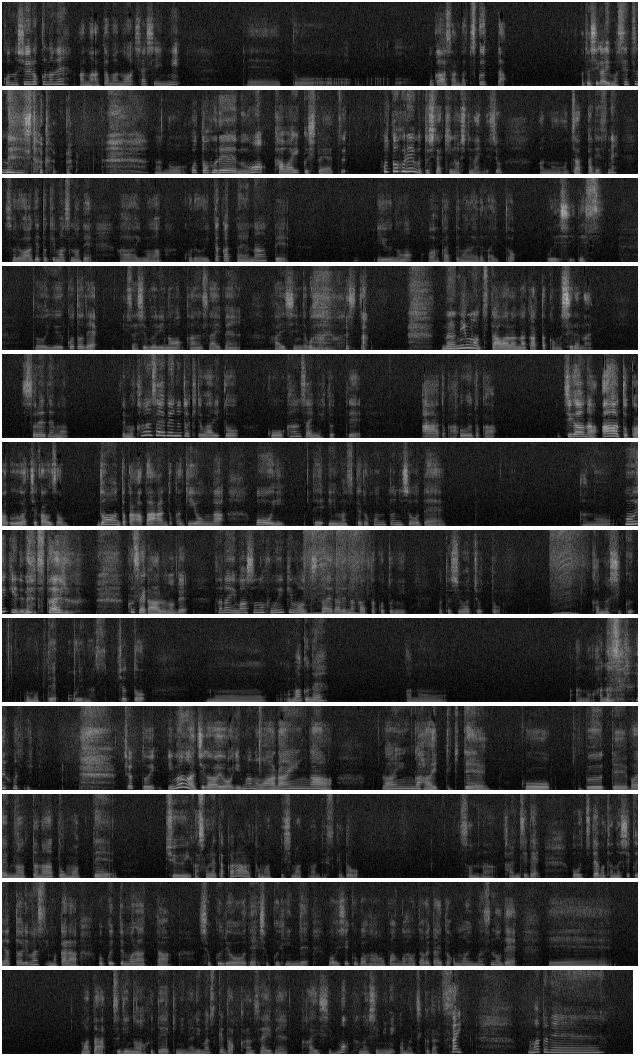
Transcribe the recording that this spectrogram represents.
この収録のねあの頭の写真にえー、っとお母さんが作った私が今説明したかった あのフォトフレームを可愛くしたやつ。フォトフレームとしては機能してないんですよ。あの雑貨ですね。それをあげときますのでああ今これを言いたかったんやなっていうのを分かってもらえればいいと嬉しいです。ということで久しぶりの関西弁配信でございました。何も伝わらなかったかもしれない。それでもでも関西弁の時って割とこう関西の人って「あ」とか「う」とか違うな「あ」とか「う」は違うぞ。ドーンとかバーンとか擬音が多いって言いますけど本当にそうであの雰囲気でね 伝える癖があるのでただ今その雰囲気も伝えられなかったことに私はちょっと悲しく思っております。ちょっともううまくねあのあの話せるように。ちょっと今のは違うよ。今のは LINE が LINE が入ってきてこうブーってバイブなったなと思って注意がそれたから止まってしまったんですけどそんな感じでお家でも楽しくやっております。今から送ってもらった食料で食品で美味しくご飯を晩ご飯を食べたいと思いますので、えー、また次の不定期になりますけど関西弁配信も楽しみにお待ちください。またね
